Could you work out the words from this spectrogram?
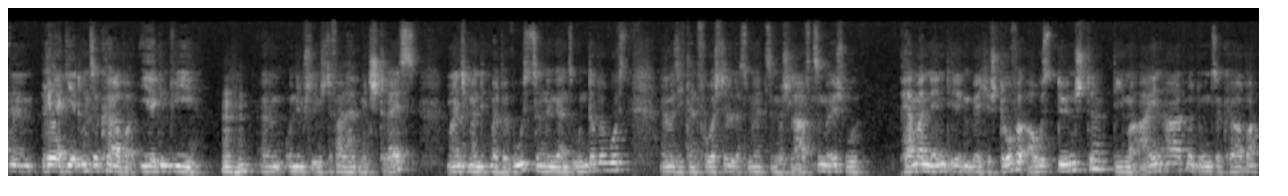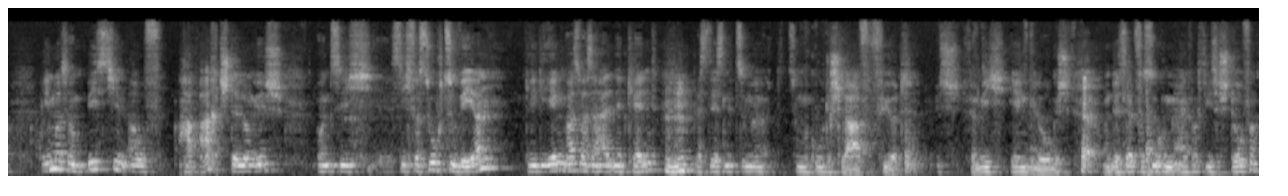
ähm, reagiert unser Körper irgendwie. Ähm, und im schlimmsten Fall halt mit Stress. Manchmal nicht mal bewusst, sondern ganz unterbewusst. Wenn man sich dann vorstellt, dass man jetzt im Schlafzimmer ist, wo permanent irgendwelche Stoffe ausdünste, die man einatmet, unser Körper immer so ein bisschen auf Hab-Acht-Stellung ist und sich, sich versucht zu wehren gegen irgendwas, was er halt nicht kennt, dass das nicht zu einem, zu einem guten Schlaf führt. Ist für mich irgendwie logisch. Ja. Und deshalb versuchen wir einfach diese Stoffe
